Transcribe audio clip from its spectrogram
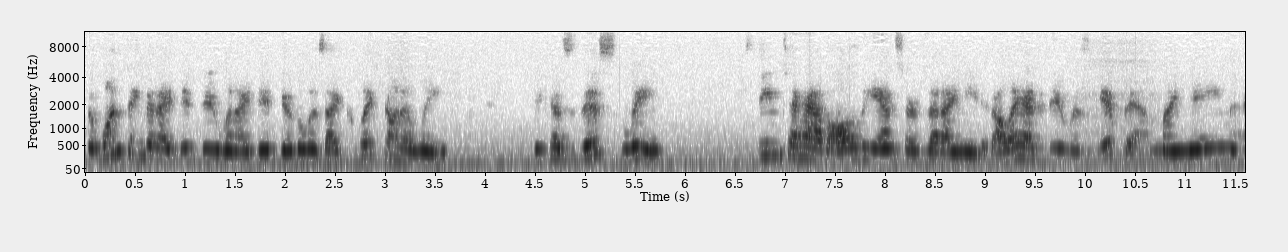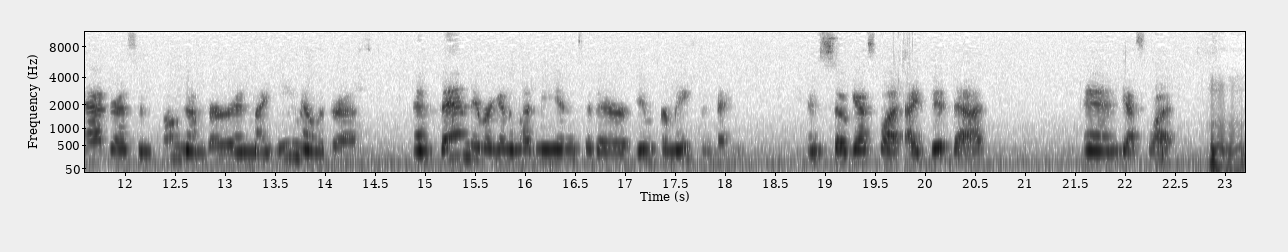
the one thing that I did do when I did Google is I clicked on a link because this link seemed to have all the answers that I needed. All I had to do was give them my name, address, and phone number, and my email address, and then they were going to let me into their information bank. And so, guess what? I did that, and guess what? hmm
